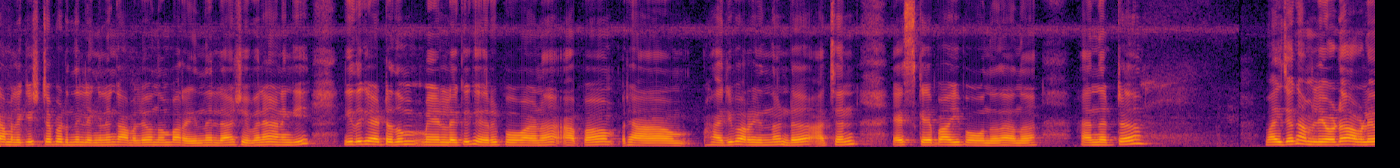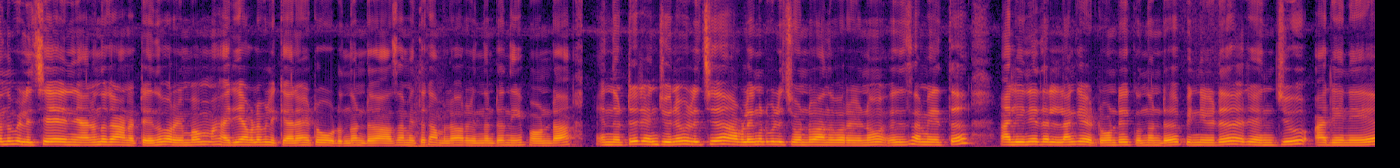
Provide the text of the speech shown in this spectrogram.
കമലയ്ക്ക് ഇഷ്ടപ്പെടുന്നില്ലെങ്കിലും കമല ഒന്നും പറയുന്നില്ല. ശിവനാണെങ്കിൽ ഇത് കേട്ടതും മേളിലേക്ക് കയറിപ്പോവാണ് അപ്പം ഹരി പറയുന്നുണ്ട് അച്ഛൻ എസ്കേപ്പായി പോകുന്നതാണ്. എന്നിട്ട് വൈജ കമലയോട് അവളെ ഒന്ന് വിളിച്ച് ഞാനൊന്ന് കാണട്ടെ എന്ന് പറയുമ്പം ഹരി അവളെ വിളിക്കാനായിട്ട് ഓടുന്നുണ്ട്. ആ സമയത്ത് കമല പറയുന്നുണ്ട് നീ പോണ്ട. എന്നിട്ട് രഞ്ജുവിനെ വിളിച്ച് അവളെയും കൂടി വിളിച്ചുകൊണ്ട് വാന്ന് പറയുന്നു. ഈ സമയത്ത് അലീന ഇതെല്ലാം കേട്ടുകൊണ്ടിരിക്കുന്നുണ്ട് പിന്നീട് രഞ്ജു അലീനയെ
